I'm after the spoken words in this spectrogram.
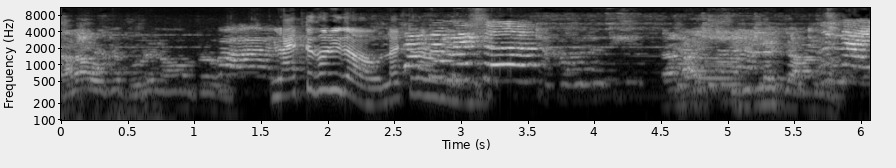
দাঁড়া ওকে ধরে নাও লাইটটা ধরিয়ে দাও লাইটটা লাইট জ্বালানো।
